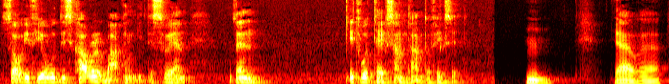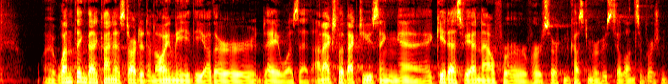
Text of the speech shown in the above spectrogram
So if you would discover a bug in GitSVN, then it would take some time to fix it. Mm. Yeah, uh, Uh, one thing that kind of started annoying me the other day was that I'm actually back to using uh, Git SVN now for, for a certain customer who's still on Subversion.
